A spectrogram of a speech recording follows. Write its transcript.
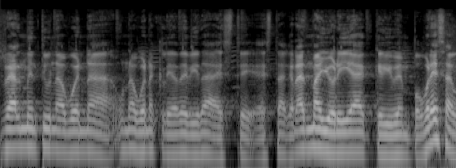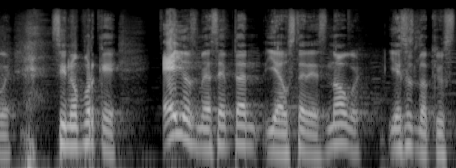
realmente una buena, una buena calidad de vida a, este, a esta gran mayoría que vive en pobreza, güey. Sino porque ellos me aceptan y a ustedes no, güey. Y eso es lo que eso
